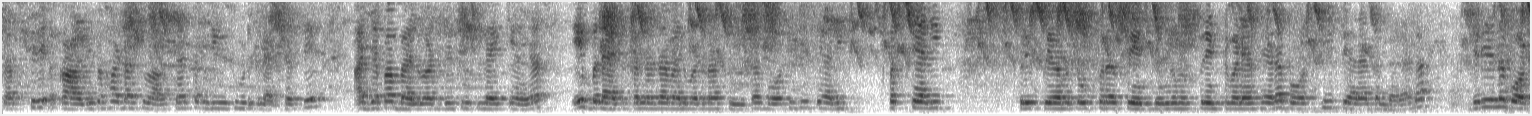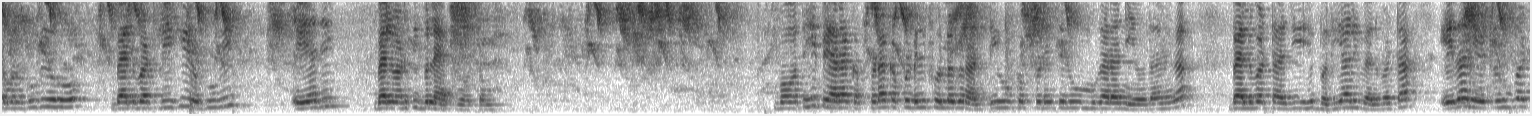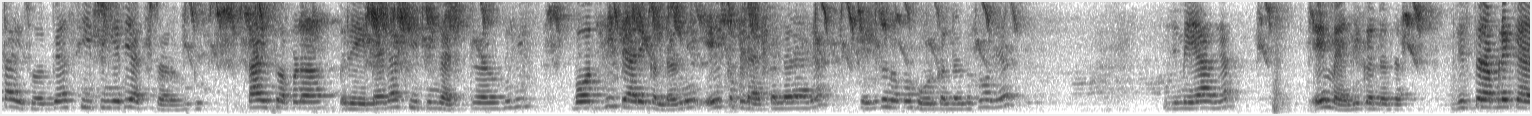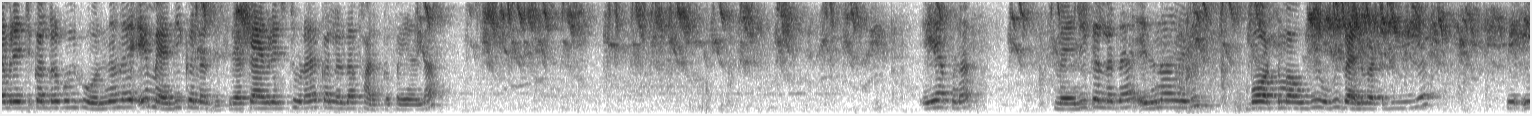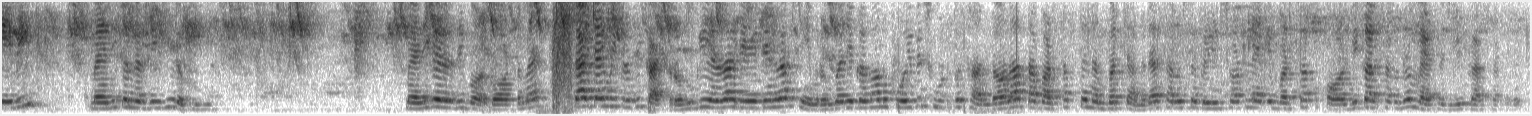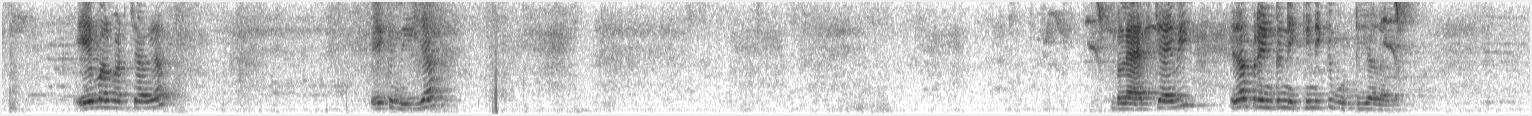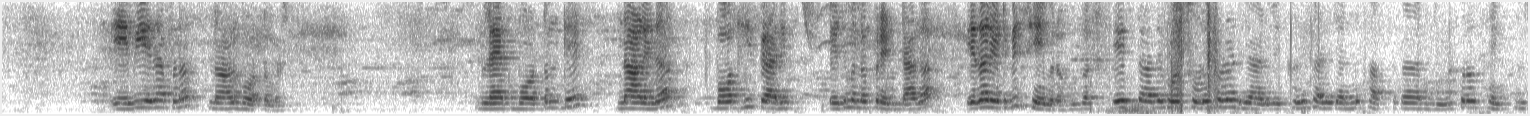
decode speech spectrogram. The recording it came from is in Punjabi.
ਸਤਿ ਸ੍ਰੀ ਅਕਾਲ ਜੀ, ਤੁਹਾਡਾ ਸਵਾਗਤ ਹੈ ਤਕਦੀਰ ਸੂਟ ਕਲੈਕਸ਼ਨ ਤੇ। ਅੱਜ ਆਪਾਂ ਬੈਲਵਟ ਦੇ ਸੂਟ ਲੈ ਕੇ ਆਏ ਆ ਇਹ ਬਲੈਕ ਕਲਰ ਦਾ ਬੈਲਵਟ ਦਾ ਸੂਟ ਹੈ, ਬਹੁਤ ਹੀ ਪਿਆਰੀ ਪੱਤਿਆਂ ਦੀ ਪ੍ਰਿਪੇਅਰ, ਮਤਲਬ ਉੱਪਰ ਪੇਂਟਿੰਗ ਪ੍ਰਿੰਟ ਬਣਿਆ ਹੋਇਆ ਹੈ ਬਹੁਤ ਹੀ ਪਿਆਰਾ ਕਲਰ ਹੈਗਾ ਜਿਹੜੀ ਇਹਨਾਂ ਬਾਟਮ ਰਹੂਗੀ, ਉਹ ਬੈਲਵਟ ਦੀ ਹੀ ਰਹੂਗੀ। ਇਹ ਹੈ ਜੀ ਬੈਲਵਟ ਦੀ ਬਲੈਕ ਬਾਟਮ ਬਹੁਤ ਹੀ ਪਿਆਰਾ ਕੱਪੜਾ, ਕੱਪੜੇ ਦੀ ਫੁੱਲ ਗਾਰੰਟੀ ਹੋ ਕੱਪੜੇ 'ਚ ਲੂਮ ਵਗੈਰਾ ਨਹੀਂ ਆਉਂਦਾ ਹੈਗਾ। ਵੈਲਵਟ ਆ ਜੀ, ਇਹ ਵਧੀਆ ਵਾਲੀ ਵੈਲਵਟ ਆ। ਇਹਦਾ ਰੇਟ ਰਹੂਗਾ 250 ਰੁਪਿਆ ਸੀਪਿੰਗ ਇਹਦੀ ਐਕਸਟਰਾ ਰਹੂਗੀ। 250 ਆਪਣਾ ਰੇਟ ਹੈ ਇਹਦਾ ਸੀਪਿੰਗ ਐਕਸਟਰਾ ਰਹੂਗੀ। ਬਹੁਤ ਹੀ ਪਿਆਰੇ ਕਲਰ ਨੇ, ਇਹ ਇੱਕ ਬਲੈਕ ਕਲਰ ਹੈਗਾ। ਇਹ ਵੀ ਤੁਹਾਨੂੰ ਆਪਾਂ ਹੋਰ ਕਲਰ ਦਿਖਾਉਂਦੇ ਆ ਜਿਵੇਂ ਇਹ ਆ ਗਿਆ, ਇਹ ਮਹਿੰਦੀ ਕਲਰ ਦਾ। ਜਿਸ ਤਰ੍ਹਾਂ ਆਪਣੇ ਕੈਮਰੇ 'ਚ ਕਲਰ ਕੋਈ ਹੋਰ ਨਾ ਹੋਵੇ ਇਹ ਮਹਿੰਦੀ ਕਲਰ ਦਿਸ ਰਿਹਾ। ਕੈਮਰੇ 'ਚ ਥੋੜਾ ਜਿਹਾ ਕਲਰ ਦਾ ਫ਼ਰਕ ਪੈ ਜਾਂਦਾ। ਇਹ ਆਪਣਾ ਮਹਿੰਦੀ ਕਲਰ ਦਾ, ਇਹਦੇ ਨਾਲ ਜਿਹੜੀ ਬਾਟਮ ਆਊਗੀ, ਉਹ ਵੀ ਵੈਲਵਟ ਦੀ ਹੀ ਹੈ ਤੇ ਇਹ ਵੀ ਮਹਿੰਦੀ ਕਲਰ ਦੀ ਹੀ ਰਹੂਗੀ। ਮਹਿੰਦੀ ਕਲਰ ਦੀ ਬਾਟਮ ਹੈ। 2.5 ਮੀਟਰ ਦੀ ਕੱਟ ਰਹੂਗੀ, ਇਹਦਾ ਰੇਟ ਇਹਨਾਂ ਦਾ ਸੇਮ ਰਹੂਗਾ। ਜੇਕਰ ਤੁਹਾਨੂੰ ਕੋਈ ਵੀ ਸੂਟ ਪਸੰਦ ਆਉਂਦਾ ਤਾਂ WhatsApp ਤੇ ਨੰਬਰ ਚੱਲ ਰਿਹਾ। ਸਾਨੂੰ ਸਕਰੀਨਸ਼ਾਟ ਲੈ ਕੇ WhatsApp ਕਾਲ ਵੀ ਕਰ ਸਕਦੇ ਹੋ ਮੈਸੇਜ ਵੀ ਕਰ ਸਕਦੇ ਹੋ। ਇਹ ਵੈਲਵਟ ਚ ਆ ਗਿਆ। ਇਹ ਕਮੀਜ਼ ਆ। ਬਲੈਕ ਚ ਵੀ, ਇਹਦਾ ਪ੍ਰਿੰਟ ਨਿੱਕੀ ਨਿੱਕੀ ਬੁੱਟੀ ਵਾਲਾ ਹੈ ਇਹ ਵੀ ਇਹਦਾ ਆਪਣਾ ਨਾਲ ਬਾਟਮ ਹੈ ਬਲੈਕ ਬਾਟਮ ਤੇ ਨਾਲ ਇਹਦਾ ਬਹੁਤ ਹੀ ਪਿਆਰੀ, ਇਹ ਤੇ ਮਤਲਬ ਪ੍ਰਿੰਟ ਹੈਗਾ। ਇਹਦਾ ਰੇਟ ਵੀ ਸੇਮ ਰਹੂਗਾ। ਇਸ ਤਰ੍ਹਾਂ ਦੇ ਹੋਰ ਸੋਹਣੇ ਸੋਹਣੇ ਡਿਜ਼ਾਈਨ ਵੇਖਣ ਲਈ ਸਾਡੇ ਚੈਨਲ ਨੂੰ ਸਬਸਕ੍ਰਾਈਬ ਜ਼ਰੂਰ ਕਰੋ। Thank you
